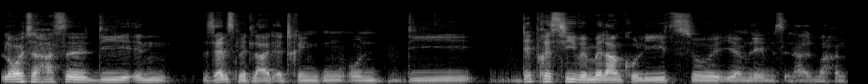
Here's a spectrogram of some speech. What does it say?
Leute hasse, die in Selbstmitleid ertrinken und die depressive Melancholie zu ihrem Lebensinhalt machen.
